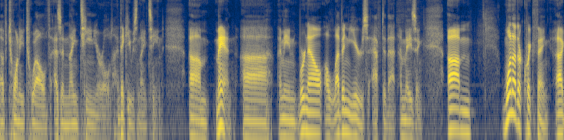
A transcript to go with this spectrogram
of 2012 as a 19 year old. I think he was 19. Um, man, uh, I mean, we're now 11 years after that. Amazing. Um, one other quick thing. Uh,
